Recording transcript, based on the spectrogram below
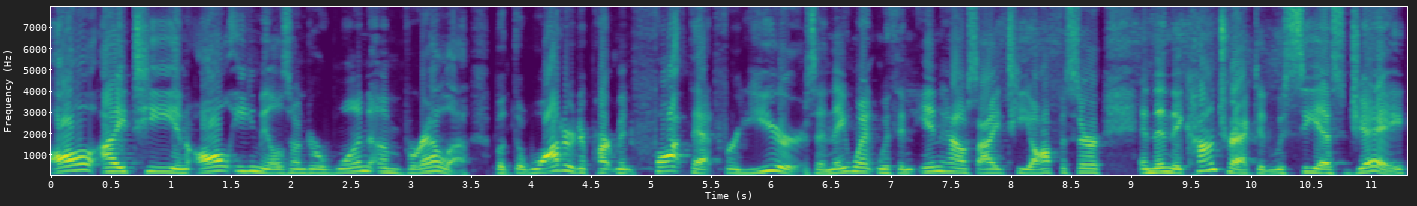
all IT and all emails under one umbrella, but the water department fought that for years and they went with an in-house IT officer and then they contracted with CSJ,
